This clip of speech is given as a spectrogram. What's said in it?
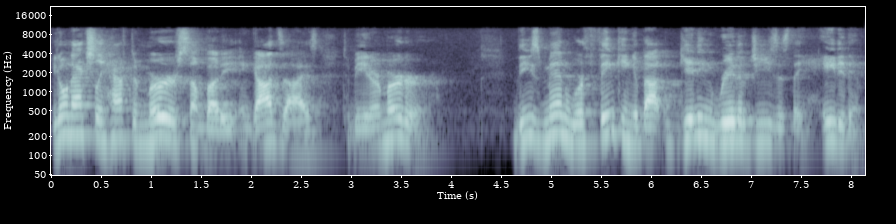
You don't actually have to murder somebody in God's eyes to be a murderer. These men were thinking about getting rid of Jesus, they hated him.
